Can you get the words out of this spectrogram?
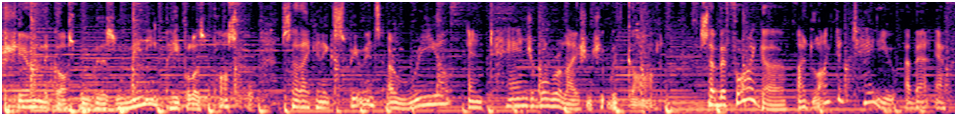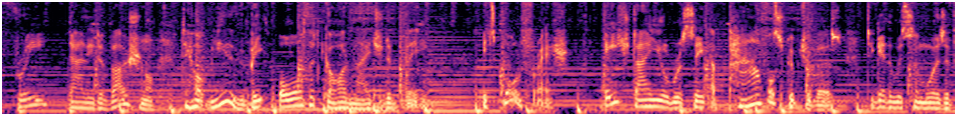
Sharing the gospel with as many people as possible so they can experience a real and tangible relationship with God. So before I go, I'd like to tell you about our free daily devotional to help you be all that God made you to be. It's called Fresh. Each day you'll receive a powerful scripture verse together with some words of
